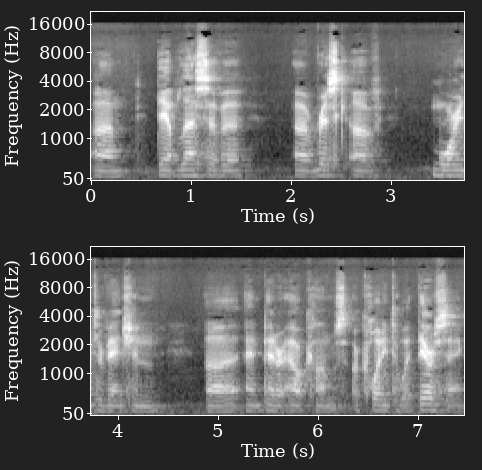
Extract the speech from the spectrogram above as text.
um, they have less of a, a risk of more intervention uh, and better outcomes, according to what they're saying.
